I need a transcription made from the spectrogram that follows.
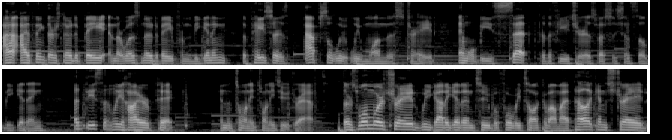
I, I think there's no debate, and there was no debate from the beginning. The Pacers absolutely won this trade and will be set for the future, especially since they'll be getting a decently higher pick in the 2022 draft. There's one more trade we got to get into before we talk about my Pelicans trade,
